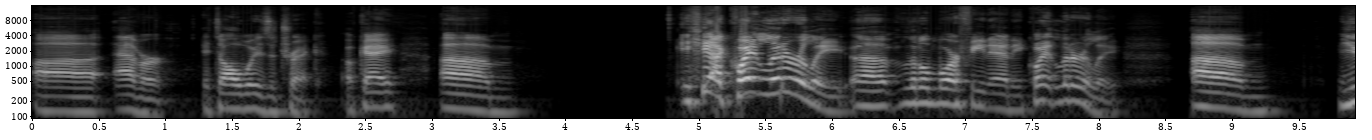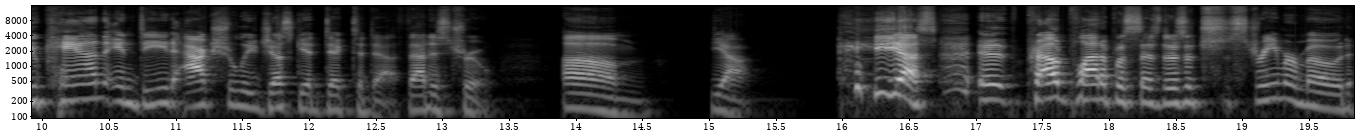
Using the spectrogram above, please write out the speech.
uh, ever. It's always a trick, okay? Um, yeah, quite literally, uh, little Morphine Annie, quite literally. Um, you can indeed actually just get dick to death. That is true. Um, yeah. yes, it, Proud Platypus says there's a streamer mode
